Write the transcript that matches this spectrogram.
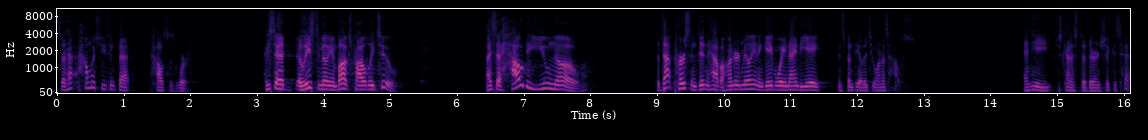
I said, how much do you think that house is worth? He said, at least a million bucks, probably two. I said, how do you know that that person didn't have 100 million and gave away 98 and spent the other two on his house? And he just kind of stood there and shook his head.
